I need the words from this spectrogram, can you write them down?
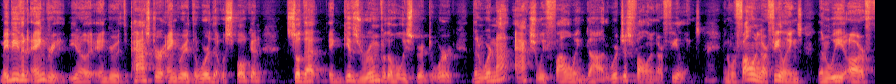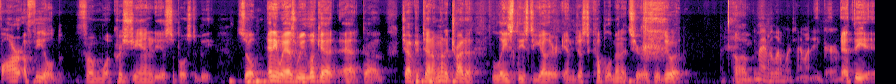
maybe even angry, you know, angry with the pastor, angry at the word that was spoken, so that it gives room for the Holy Spirit to work, then we're not actually following God. We're just following our feelings. Right. And we're following our feelings, then we are far afield from what Christianity is supposed to be. So anyway, as we look at at uh, chapter ten, I'm going to try to lace these together in just a couple of minutes here as we do it. Um, you might have a little more time on Anchor. At the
